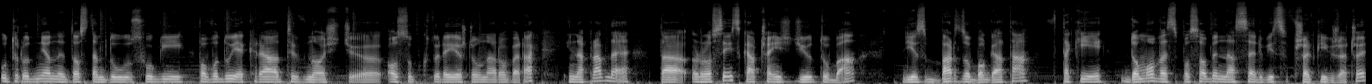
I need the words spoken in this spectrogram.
utrudniony dostęp do usługi powoduje kreatywność e, osób, które jeżdżą na rowerach i naprawdę ta rosyjska część YouTube'a jest bardzo bogata takie domowe sposoby na serwis wszelkich rzeczy,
